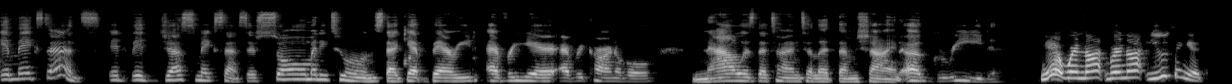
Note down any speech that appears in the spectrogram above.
it makes sense. It it just makes sense. There's so many tunes that get buried every year, every carnival. Now is the time to let them shine. Agreed. Yeah, we're not we're not using it.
